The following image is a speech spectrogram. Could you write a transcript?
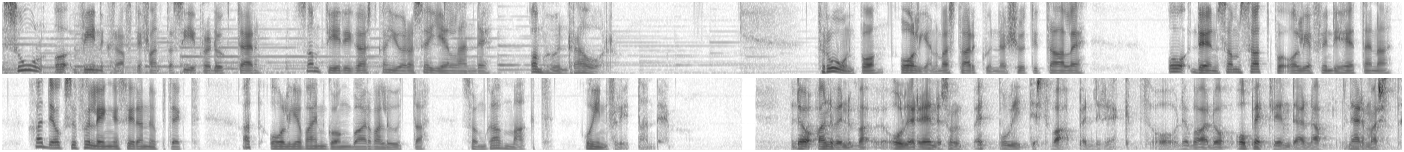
sol och vindkraft är fantasiprodukter som tidigast kan göra sig gällande om hundra år. Tron på oljan var stark under 70-talet och den som satt på oljefyndigheterna hade också för länge sedan upptäckt att olja var en gångbar valuta som gav makt och inflytande. Då använde man oljeränder som ett politiskt vapen direkt och det var då OPEC-länderna, närmast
